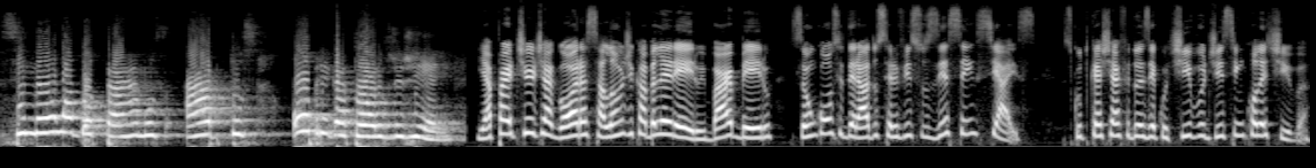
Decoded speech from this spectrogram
se não adotarmos hábitos obrigatórios de higiene. E a partir de agora, salão de cabeleireiro e barbeiro são considerados serviços essenciais. Escuta o que a chefe do executivo disse em coletiva.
